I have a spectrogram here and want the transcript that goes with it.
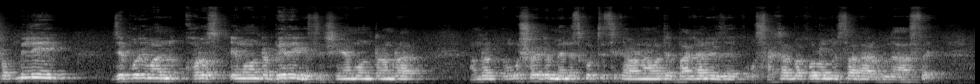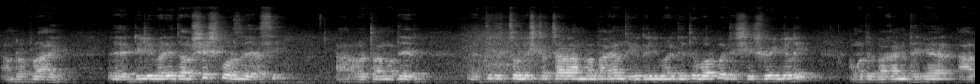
সব মিলিয়ে যে পরিমাণ খরচ অ্যামাউন্টটা বেড়ে গেছে, সেই অ্যামাউন্টটা আমরা আমরা অবশ্যই এটা ম্যানেজ করতেছি, কারণ আমাদের বাগানের যে শাখার বা কলমের চারাগুলো আছে, আমরা প্রায় ডেলিভারি দেওয়া শেষ পর্যায়ে আছি। আর হয়তো আমাদের তিরিশ চল্লিশটা চারা আমরা বাগান থেকে ডেলিভারি দিতে পারব, এটা শেষ হয়ে গেলেই আমাদের বাগান থেকে আর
